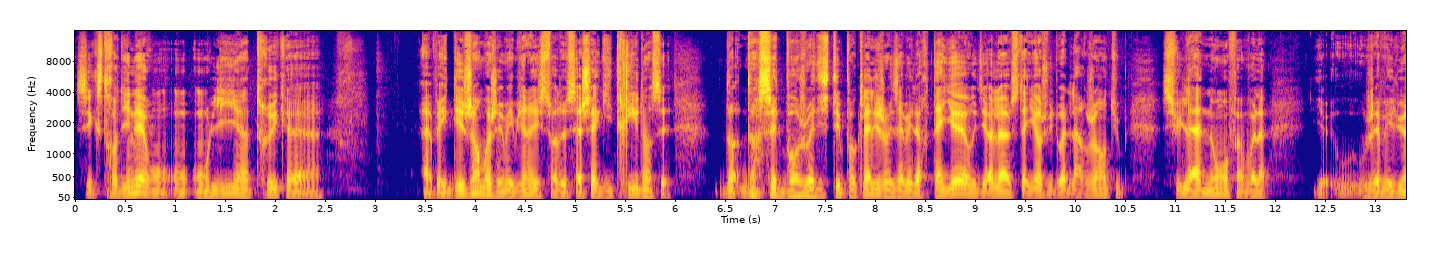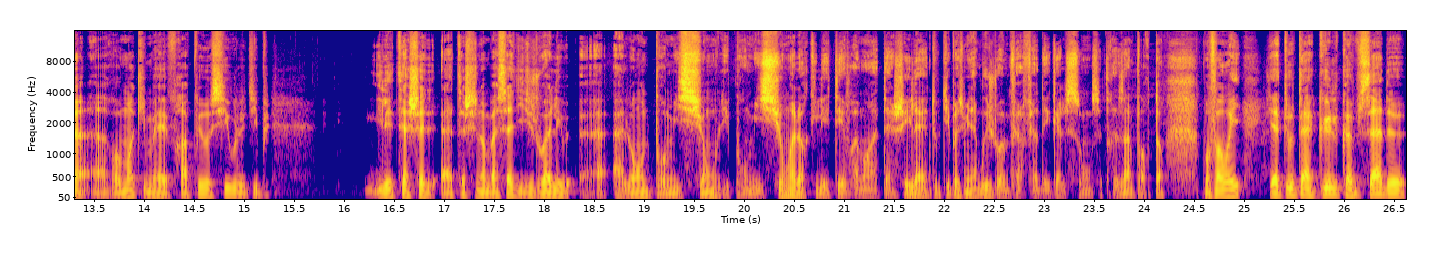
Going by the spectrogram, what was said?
C'est extraordinaire, on, lit un truc euh, avec des gens. Moi j'aimais bien l'histoire de Sacha Guitry dans, ce, dans, cette bourgeoisie cette époque-là, les gens ils avaient leur tailleur, ils disaient ah là ce tailleur je lui dois de l'argent, celui-là non, enfin voilà. Où j'avais lu un roman qui m'avait frappé aussi, où le type il était attaché, d'ambassade, il dit je dois aller à, Londres pour mission, il pour mission, alors qu'il était vraiment attaché, il a un tout petit peu dit oui je dois me faire faire des caleçons, c'est très important. Bon, enfin oui, il y a tout un culte comme ça de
